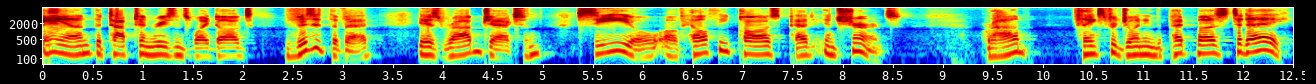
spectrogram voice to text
and the top 10 reasons why dogs visit the vet is Rob Jackson, CEO of Healthy Paws Pet Insurance. Rob, thanks for joining the Pet Buzz today.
